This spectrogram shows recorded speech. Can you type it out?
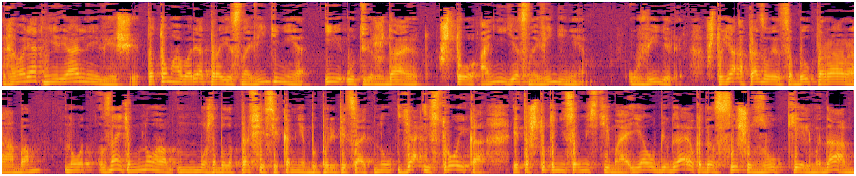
говорят нереальные вещи, потом говорят про ясновидение и утверждают, что они ясновидением увидели, что я, оказывается, был прорабом, ну вот, знаете, много можно было профессий ко мне бы приписать. Ну, я и стройка – это что-то несовместимое. Я убегаю, когда слышу звук кельмы, да, об,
